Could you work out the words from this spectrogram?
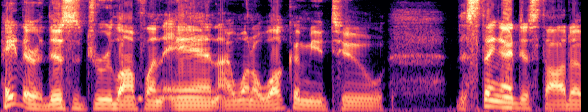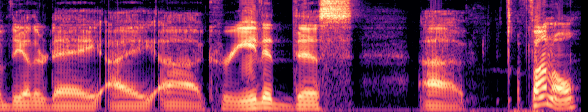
Hey there, this is Drew Laughlin, and I want to welcome you to this thing I just thought of the other day. I uh, created this uh, funnel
